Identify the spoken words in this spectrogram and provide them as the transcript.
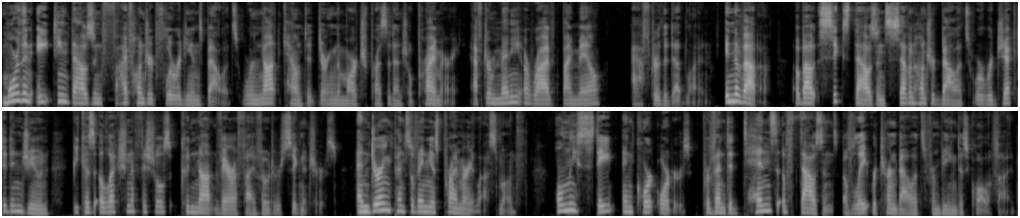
more than 18,500 Floridians' ballots were not counted during the March presidential primary, after many arrived by mail after the deadline. In Nevada, about 6,700 ballots were rejected in June because election officials could not verify voters' signatures. And during Pennsylvania's primary last month, only state and court orders prevented tens of thousands of late return ballots from being disqualified.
